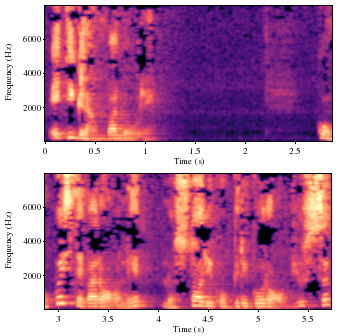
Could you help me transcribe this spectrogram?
è di gran valore. Con queste parole lo storico Gregorovius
